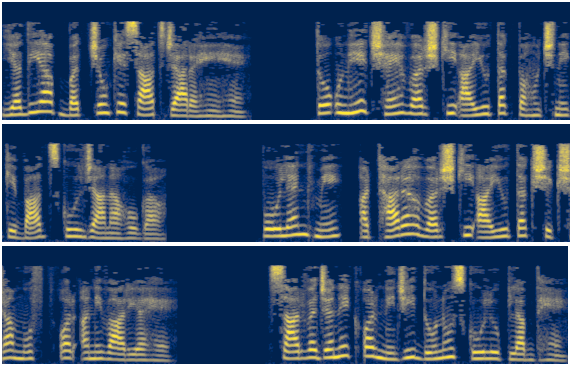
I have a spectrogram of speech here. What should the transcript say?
यदि आप बच्चों के साथ जा रहे हैं तो उन्हें छह वर्ष की आयु तक पहुँचने के बाद स्कूल जाना होगा। पोलैंड में 18 वर्ष की आयु तक शिक्षा मुफ़्त और अनिवार्य है। सार्वजनिक और निजी दोनों स्कूल उपलब्ध हैं।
